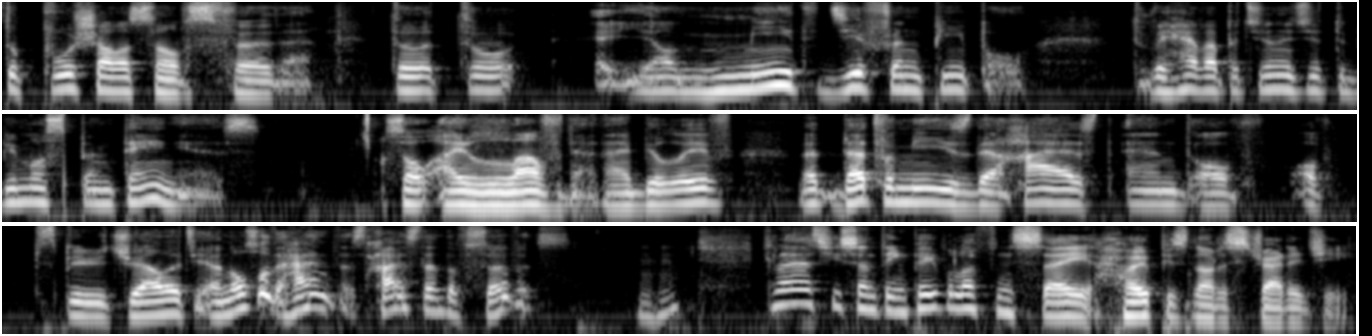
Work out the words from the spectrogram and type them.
to push ourselves further, to to you know meet different people, we have opportunity to be more spontaneous. So I love that. I believe that that for me is the highest end of of spirituality and also the highest highest end of service. Can I ask you something? People often say hope is not a strategy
